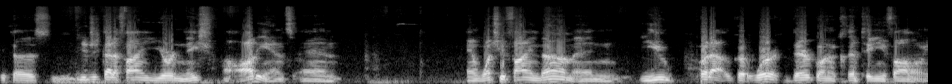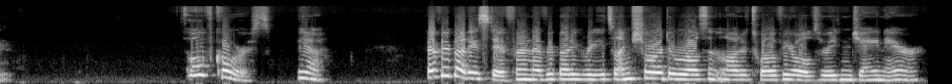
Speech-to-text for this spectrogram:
because you just got to find your niche audience, and and once you find them, and you put out good work, they're going to continue following you. Oh, of course. Yeah. Everybody's different. Everybody reads. I'm sure there wasn't a lot of 12 year olds reading Jane Eyre,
